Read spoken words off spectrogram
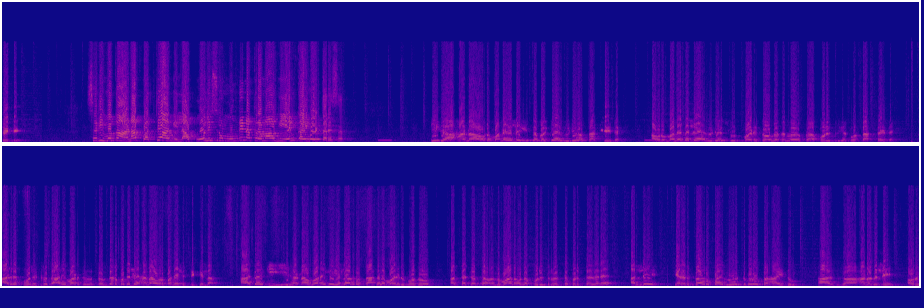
ಪೇಟೆ ಸರ್, ಇವಾಗ ಹಣ ಪತ್ತೆ ಆಗಿಲ್ಲ. ಪೊಲೀಸರು ಮುಂದಿನ ಕ್ರಮವಾಗಿ ಏನ್ ಕೈಗೊಳ್ತಾರೆ ಸರ್? ಈಗ ಹಣ ಅವರ ಮನೆಯಲ್ಲೇ ಇದ್ದ ಬಗ್ಗೆ ವಿಡಿಯೋ ಸಾಕ್ಷಿ ಇದೆ. ಅವ್ರ ಮನೆಯಲ್ಲೇ ವಿಡಿಯೋ ಶೂಟ್ ಮಾಡಿದ್ದು ಅನ್ನೋದನ್ನ ಸಹ ಪೊಲೀಸರಿಗೆ ಗೊತ್ತಾಗ್ತಾ ಇದೆ. ಆದ್ರೆ ಪೊಲೀಸರು ದಾಳಿ ಮಾಡಿದ ಸಂದರ್ಭದಲ್ಲಿ ಹಣ ಅವ್ರ ಮನೆಯಲ್ಲಿ ಸಿಕ್ಕಿಲ್ಲ. ಹಾಗಾಗಿ ಈ ಹಣ ಹೊರಗೆ ಎಲ್ಲಾದ್ರೂ ಸಾಗಣೆ ಮಾಡಿರ್ಬೋದು ಅಂತಕ್ಕಂಥ ಅನುಮಾನವನ್ನ ಪೊಲೀಸರು ವ್ಯಕ್ತಪಡಿಸ್ತಾ ಇದ್ದಾರೆ. ಅಲ್ಲಿ ಎರಡ್ ಸಾವಿರ ರೂಪಾಯಿ ನೋಟುಗಳು ಸಹ ಇದು ಆ ಹಣದಲ್ಲಿ ಅವರು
